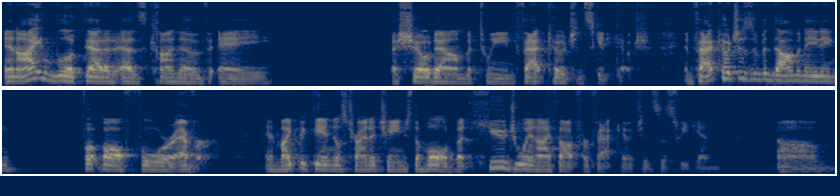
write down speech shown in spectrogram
and I looked at it as kind of a a showdown between fat coach and skinny coach. And fat coaches have been dominating football forever. And Mike McDaniel's trying to change the mold, but huge win I thought for fat coaches this weekend. Um,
